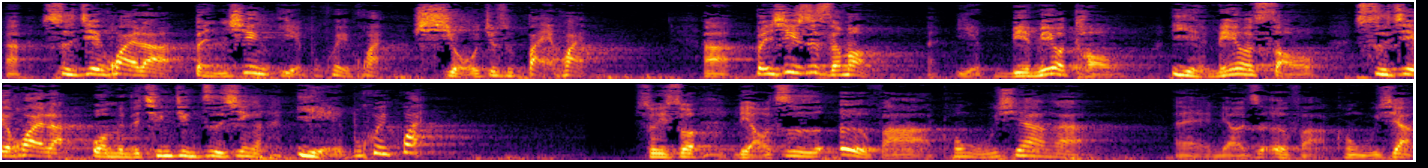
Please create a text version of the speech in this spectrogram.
啊，世界坏了，本性也不会坏，朽就是败坏。啊，本性是什么？也也没有头，也没有手。世界坏了，我们的清净自信啊，也不会坏。所以说，了知恶法空无相啊，哎，了知恶法空无相，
